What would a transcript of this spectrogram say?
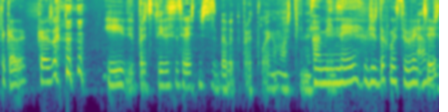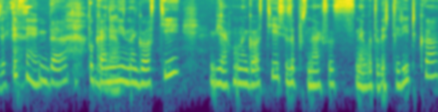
така да кажа. И предстои да се срещнеш с бебето, предполагам, още не Ами не, виждахме се вече. А, виждахте се? да, поканени на гости. Бях му на гости и се запознах с неговата дъщеричка.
